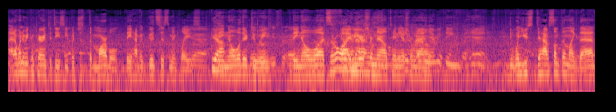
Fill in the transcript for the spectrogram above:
I don't want to be comparing to DC, but just the Marvel, they have a good system in place. Yeah. Yeah. They know what they're They doing. Easter eggs. They know what's They're five years from now, ten years They from planned now. everything ahead. When you have something like that,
